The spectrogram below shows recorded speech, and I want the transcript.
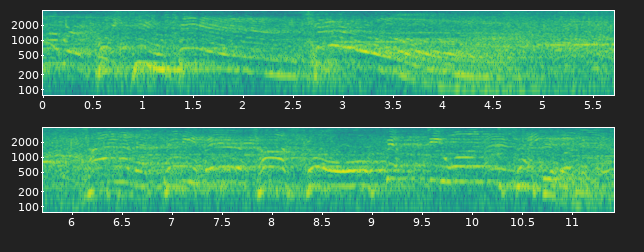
Number 22, Carroll. The teddy bear toss goal, 51 seconds.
